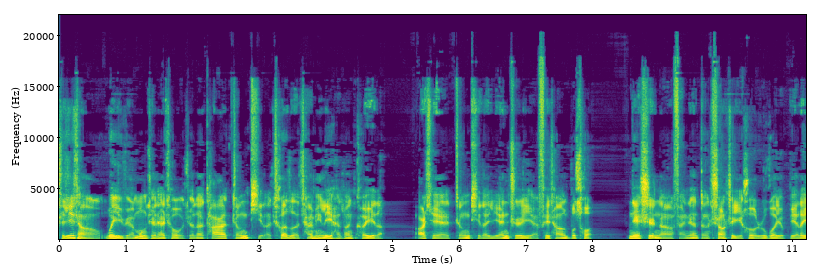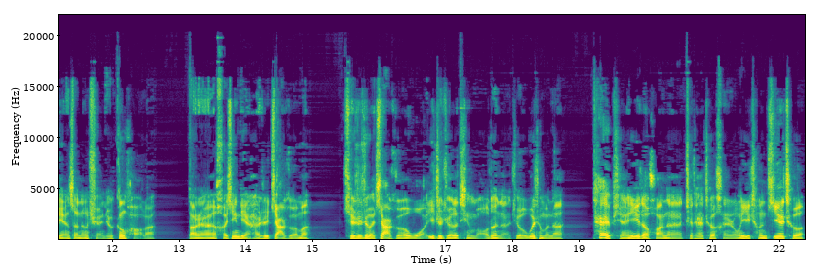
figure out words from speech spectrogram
实际上，魏圆梦这台车，我觉得它整体的车子的产品力还算可以的，而且整体的颜值也非常不错。内饰呢，反正等上市以后，如果有别的颜色能选就更好了。当然，核心点还是价格嘛。其实这个价格我一直觉得挺矛盾的，就为什么呢？太便宜的话呢，这台车很容易成街车。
